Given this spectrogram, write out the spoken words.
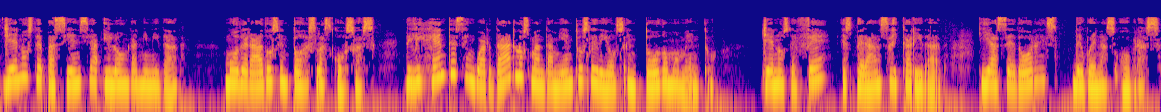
llenos de paciencia y longanimidad, moderados en todas las cosas, diligentes en guardar los mandamientos de Dios en todo momento, llenos de fe, esperanza y caridad, y hacedores de buenas obras.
